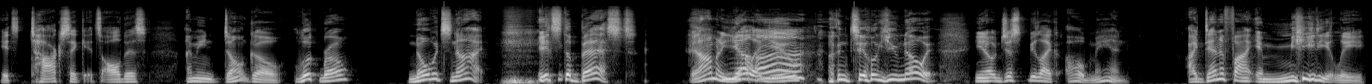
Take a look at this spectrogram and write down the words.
It's toxic. It's all this." I mean, don't go. Look, bro. No, it's not. It's the best. And I'm going to yell at you until you know it. You know, just be like, "Oh man." Identify immediately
